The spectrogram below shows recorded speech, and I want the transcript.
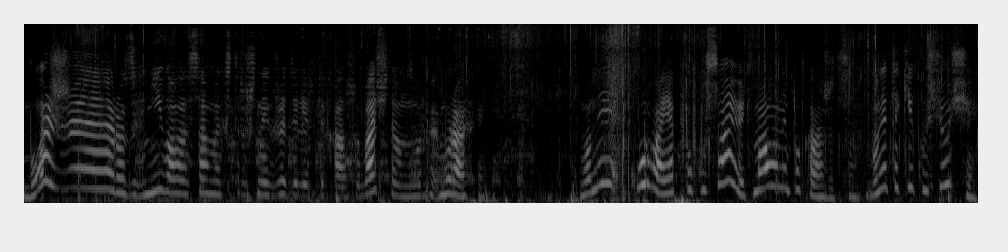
Боже, розгнівала самих страшних жителів Техасу. Бачите, мурахи. Вони, курва, як покусають, мало не покажеться. Вони такі кусючі.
